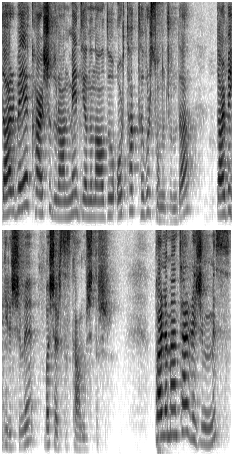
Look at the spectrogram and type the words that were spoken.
darbeye karşı duran medyanın aldığı ortak tavır sonucunda darbe girişimi başarısız kalmıştır. Parlamenter rejimimiz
